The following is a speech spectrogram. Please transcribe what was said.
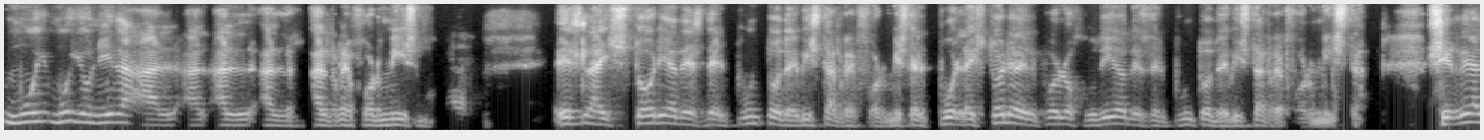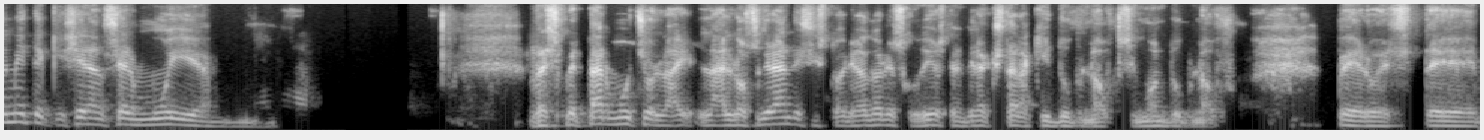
muy, muy unida al reformismo es la historia desde el punto de vista reformista, la historia del pueblo judío desde el punto de vista reformista. Si realmente quisieran ser muy em, respetar mucho a los grandes historiadores judíos, tendría que estar aquí Dubnov, Simón Dubnov, pero este,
